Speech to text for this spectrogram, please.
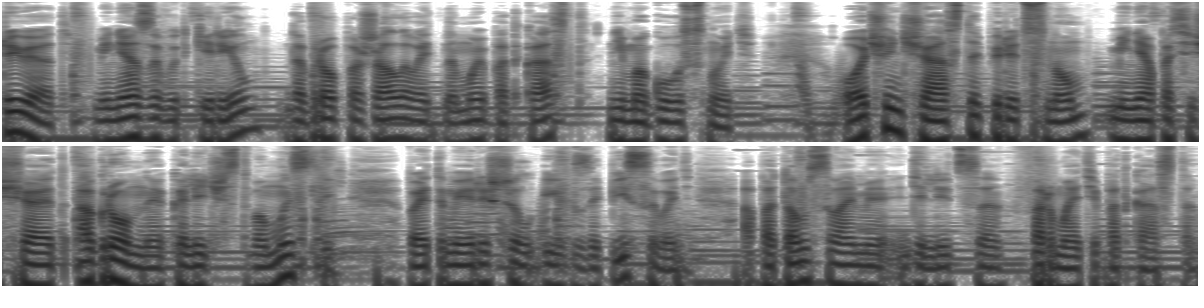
Привет, меня зовут Кирилл, добро пожаловать на мой подкаст «Не могу уснуть». Очень часто перед сном меня посещает огромное количество мыслей, поэтому я решил их записывать, а потом с вами делиться в формате подкаста.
